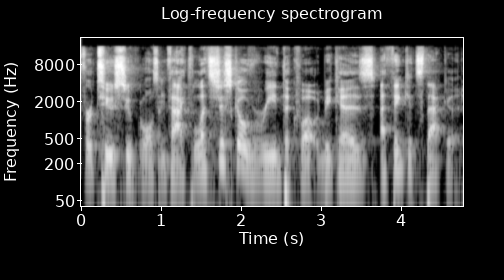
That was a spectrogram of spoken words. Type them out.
for two Super Bowls. In fact, let's just go read the quote because I think it's that good.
